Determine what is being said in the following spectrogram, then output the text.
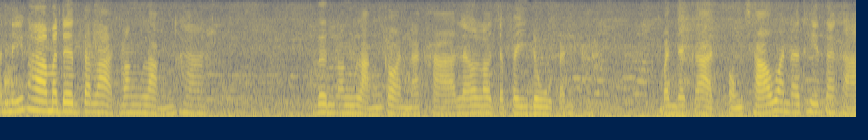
วันนี้พามาเดินตลาดวังหลังค่ะ เดินวังหลังก่อนนะคะ แล้วเราจะไปดูกันค่ะ บรรยากาศของเช้าวันอาทิตย์นะคะ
